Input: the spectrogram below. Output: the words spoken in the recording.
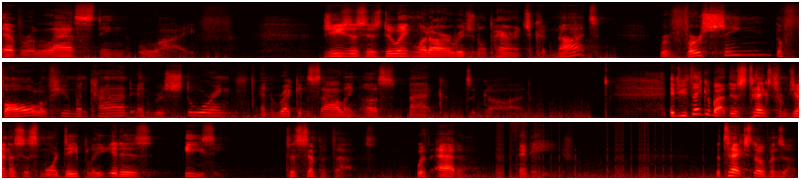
everlasting life. Jesus is doing what our original parents could not, reversing the fall of humankind and restoring and reconciling us back to God. If you think about this text from Genesis more deeply, it is easy to sympathize with Adam and Eve. The text opens up.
